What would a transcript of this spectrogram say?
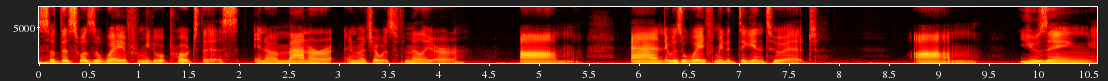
So this was a way for me to approach this in a manner in which I was familiar, um, and it was a way for me to dig into it, um, using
